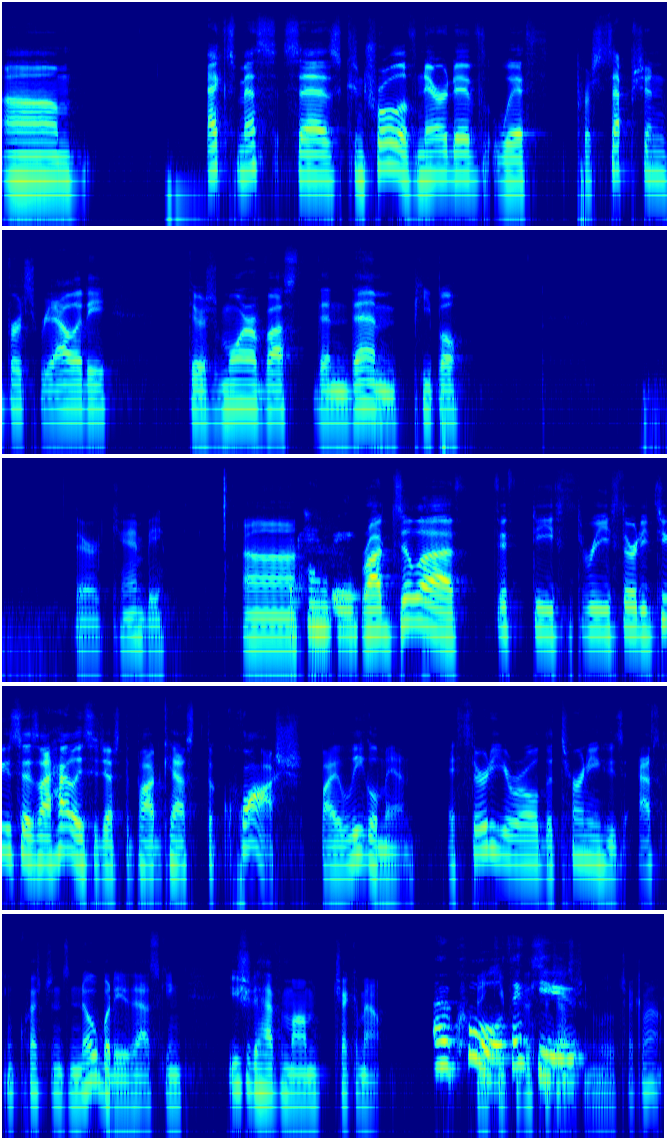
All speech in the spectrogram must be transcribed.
Um, Xmas says control of narrative with perception versus reality. There's more of us than them, people. There can be. Uh, can be. Rodzilla 5332 says, I highly suggest the podcast The Quash by Legal Man, a 30 year old attorney who's asking questions nobody is asking. You should have him on. Check him out. Oh, cool. Thank you. Thank you. We'll check him out.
